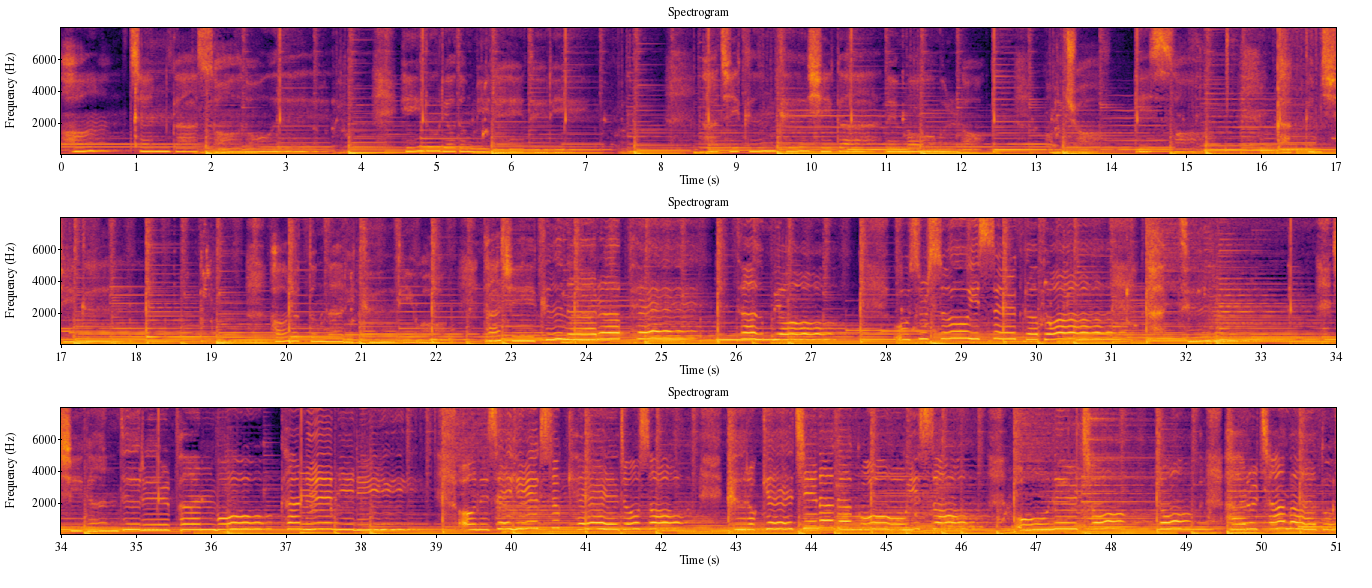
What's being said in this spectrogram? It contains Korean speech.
언젠가 선호를 이루려던 미래들이 아직은 그 시간에 머물러 멈춰 있어. 가끔씩은 어렸던 날이 그리워. 다시 그날 앞에 있을까봐 같은 시간들을 반복하는 일이 어느새 익숙해져서 그렇게 지나가고 있어. 오늘 처럼 하루를 참아도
